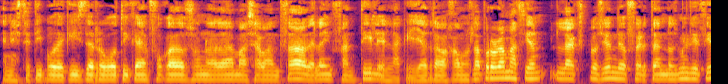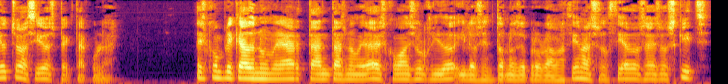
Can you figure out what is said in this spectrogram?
En este tipo de kits de robótica enfocados a una edad más avanzada de la infantil en la que ya trabajamos la programación, la explosión de oferta en 2018 ha sido espectacular. Es complicado enumerar tantas novedades como han surgido y los entornos de programación asociados a esos kits,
